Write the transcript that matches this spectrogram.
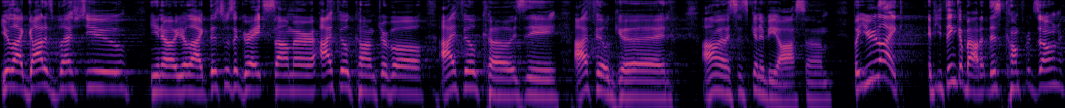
You're like, God has blessed you you know, you're like, this was a great summer. I feel comfortable. I feel cozy. I feel good. Oh, this is gonna be awesome. But you're like, if you think about it, this comfort zone,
